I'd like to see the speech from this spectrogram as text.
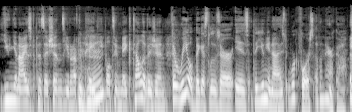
unionized positions. You don't have to pay mm-hmm. people to make television. The real biggest loser is the unionized workforce of America.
